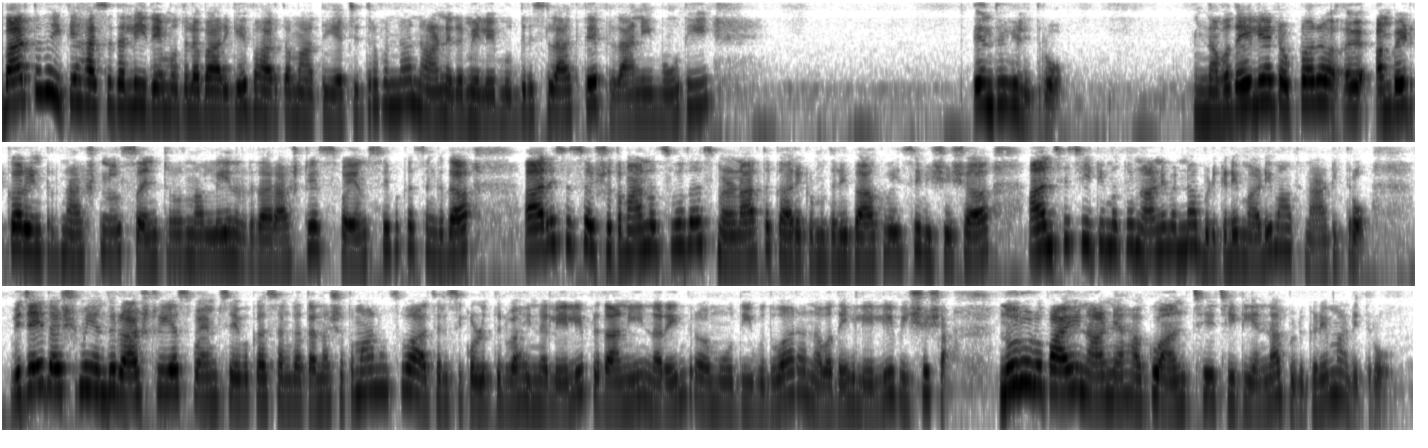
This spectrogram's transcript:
ಭಾರತದ ಇತಿಹಾಸದಲ್ಲಿ ಇದೇ ಮೊದಲ ಬಾರಿಗೆ ಭಾರತ ಮಾತೆಯ ಚಿತ್ರವನ್ನು ನಾಣ್ಯದ ಮೇಲೆ ಮುದ್ರಿಸಲಾಗಿದೆ. ಪ್ರಧಾನಿ ಮೋದಿ ಎಂದು ಹೇಳಿದರು. ನವದೆಹಲಿಯ ಡಾಕ್ಟರ್ ಅಂಬೇಡ್ಕರ್ ಇಂಟರ್ನ್ಯಾಷನಲ್ ಸೆಂಟರ್ನಲ್ಲಿ ನಡೆದ ರಾಷ್ಟ್ರೀಯ ಸ್ವಯಂ ಸೇವಕ ಸಂಘದ ಆರ್ಎಸ್ಎಸ್ ಶತಮಾನೋತ್ಸವದ ಸ್ಮರಣಾರ್ಥ ಕಾರ್ಯಕ್ರಮದಲ್ಲಿ ಭಾಗವಹಿಸಿ ವಿಶೇಷ ಅಂಚೆ ಚೀಟಿ ಮತ್ತು ನಾಣ್ಯವನ್ನು ಬಿಡುಗಡೆ ಮಾಡಿ ಮಾತನಾಡಿದರು. ವಿಜಯದಶಮಿ ಎಂದು ರಾಷ್ಟ್ರೀಯ ಸ್ವಯಂ ಸೇವಕ ಸಂಘ ತನ್ನ ಶತಮಾನೋತ್ಸವ ಆಚರಿಸಿಕೊಳ್ಳುತ್ತಿರುವ ಹಿನ್ನೆಲೆಯಲ್ಲಿ ಪ್ರಧಾನಿ ನರೇಂದ್ರ ಮೋದಿ ಬುಧವಾರ ನವದೆಹಲಿಯಲ್ಲಿ ವಿಶೇಷ ನೂರು ರೂಪಾಯಿ ನಾಣ್ಯ ಹಾಗೂ ಅಂಚೆ ಚೀಟಿಯನ್ನು ಬಿಡುಗಡೆ ಮಾಡಿದರು.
